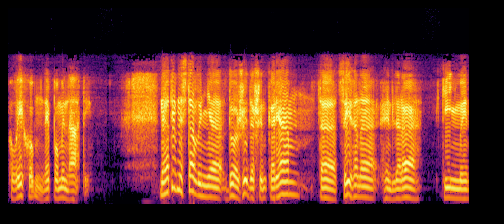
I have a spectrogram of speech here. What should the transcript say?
лихом не поминати. Негативне ставлення до жида шинкаря та цигана гендляра кіньми,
